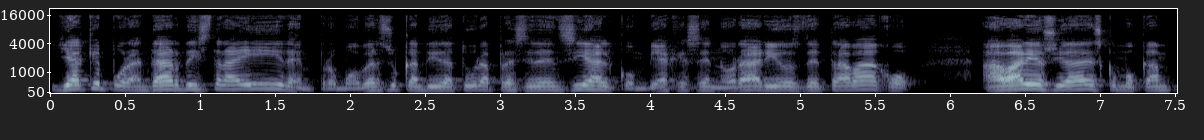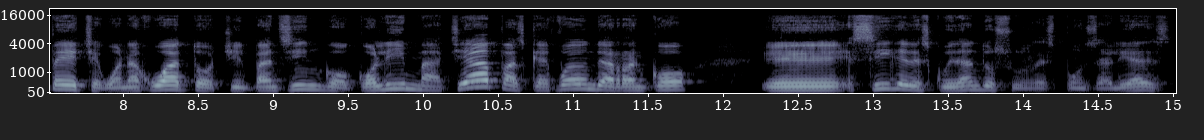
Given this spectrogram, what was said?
ya que por andar distraída en promover su candidatura presidencial con viajes en horarios de trabajo a varias ciudades como Campeche, Guanajuato, Chilpancingo, Colima, Chiapas, que fue donde arrancó, eh, sigue descuidando sus responsabilidades.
